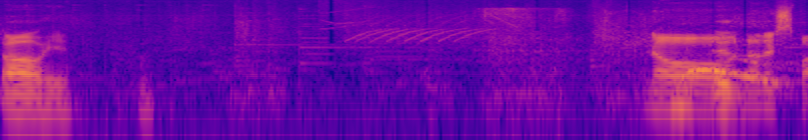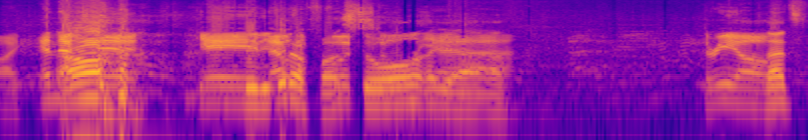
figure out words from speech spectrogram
Oh, he. No, another spike. And that's Oh. it. Game. Did he that get a footstool? Yeah. Yeah. 3-0. That's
